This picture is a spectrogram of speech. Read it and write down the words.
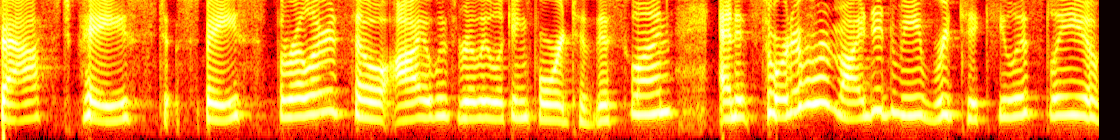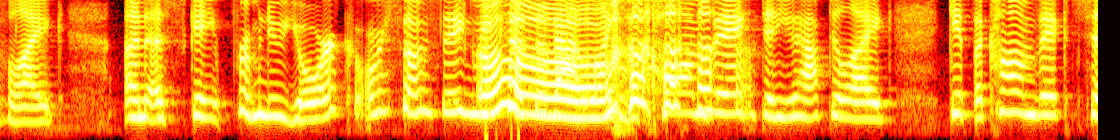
fast paced space thrillers. So I was really looking forward to this one. And it sort of reminded me ridiculously of like an escape from New York or something because of that, Oh. like the convict, and you have to like get the convict to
